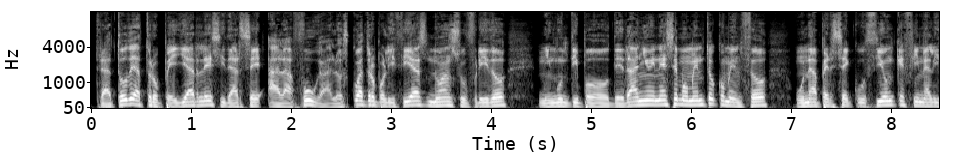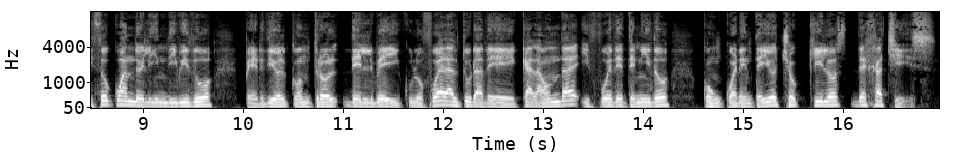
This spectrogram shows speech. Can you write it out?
trató de atropellarles y darse a la fuga. Los cuatro policías no han sufrido ningún tipo de daño. En ese momento comenzó una persecución que finalizó cuando el individuo perdió el control del vehículo. Fue a la altura de Calahonda y fue detenido con 48 kilos de hachís.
